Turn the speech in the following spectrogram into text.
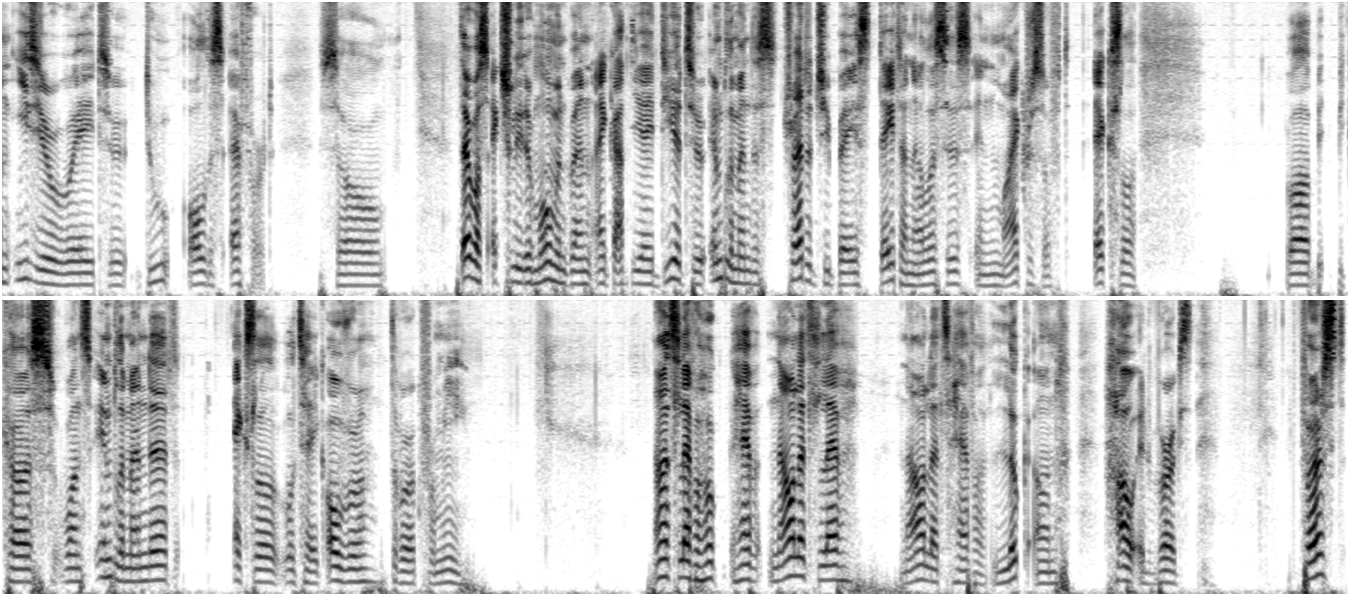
an easier way to do all this effort. So that was actually the moment when I got the idea to implement this strategy-based data analysis in Microsoft Excel. Well, because once implemented, Excel will take over the work for me. Now let's have a hook, have now let's have now let's have a look on how it works. First,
